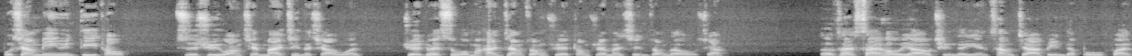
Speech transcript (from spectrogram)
不向命运低头，持续往前迈进的小文，绝对是我们悍将中学同学们心中的偶像。而在赛后邀请的演唱嘉宾的部分，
